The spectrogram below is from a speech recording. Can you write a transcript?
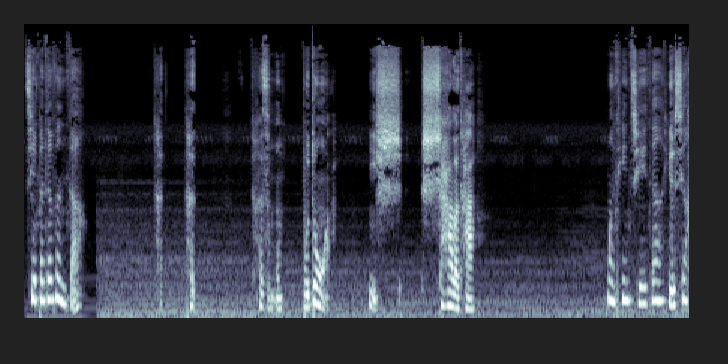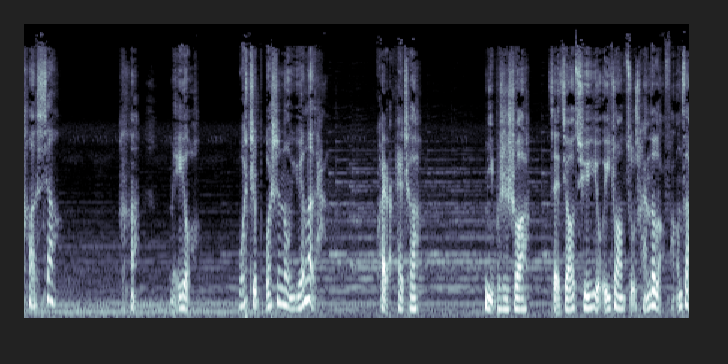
结巴的问道：“他他他怎么不动啊？你是杀了他？”莫天觉得有些好笑：“哼，没有，我只不过是弄晕了他。快点开车。”你不是说在郊区有一幢祖传的老房子，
